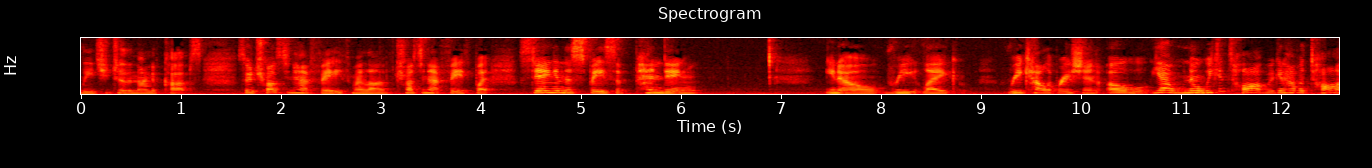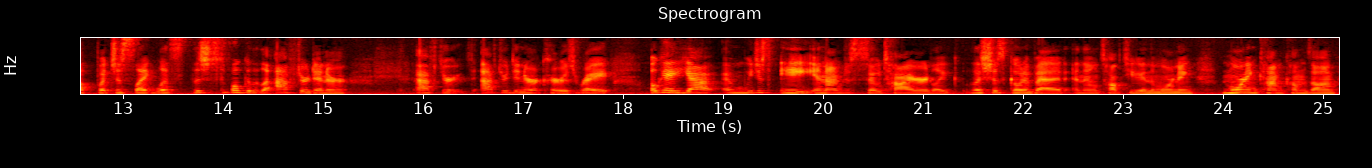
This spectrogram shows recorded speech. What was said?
lead you to the Nine of Cups. So trust and have faith, my love. Trust and have faith. But staying in this space of pending, you know, re like recalibration. Oh, yeah, no, we can talk. We can have a talk. But just like, let's, let's just focus after dinner after after dinner occurs, right? Okay, yeah, and we just ate and I'm just so tired. Like, let's just go to bed and then I'll talk to you in the morning. Morning time comes on.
